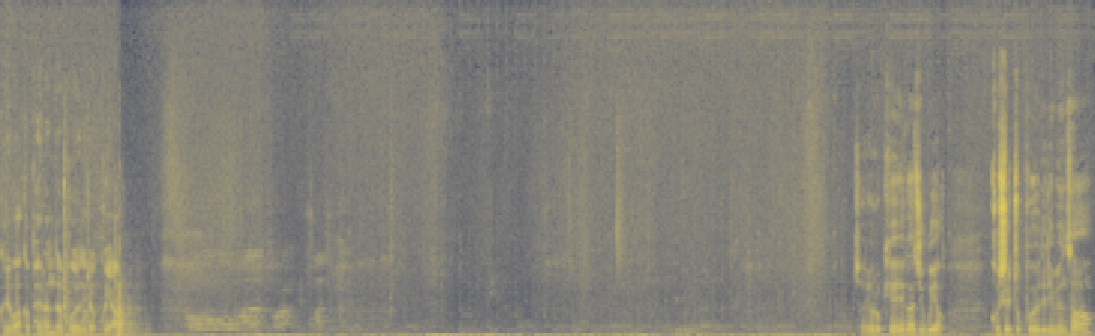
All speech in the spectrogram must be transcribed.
그리고 아까 베란다 보여드렸고요. 자, 이렇게 해가지고요. 거실 쪽 보여드리면서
